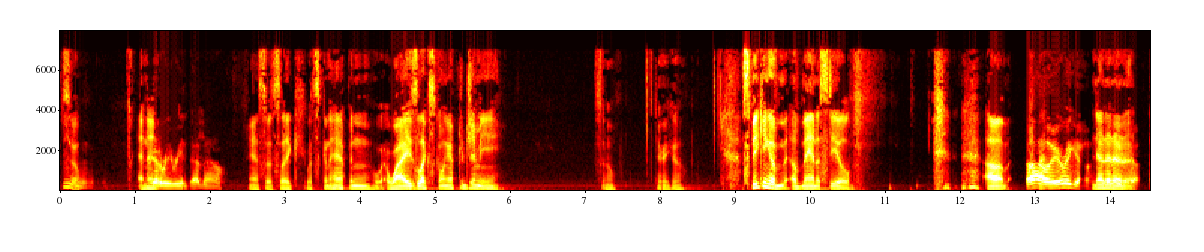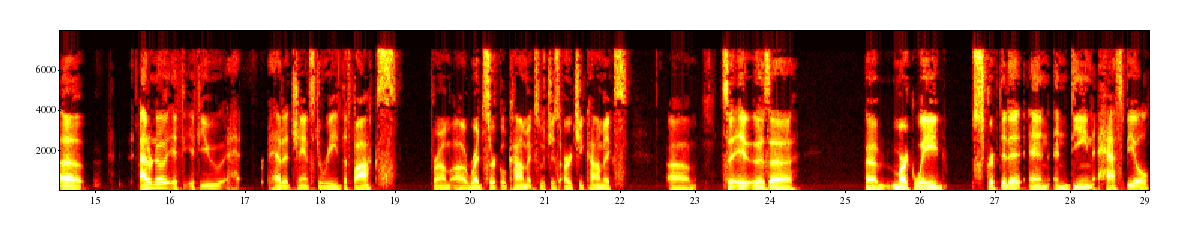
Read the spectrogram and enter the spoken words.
So Hmm. and I gotta reread that now. yeah, so it's like what's gonna happen? Why is Lex going after Jimmy? So there you go. Speaking of of Man of Steel, um, Oh, here we go. no, no, no, no. Uh, I don't know if if you ha- had a chance to read The Fox from uh, Red Circle Comics, which is Archie Comics. Um, so it was a uh, Mark Waid scripted it, and and Dean Haspiel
